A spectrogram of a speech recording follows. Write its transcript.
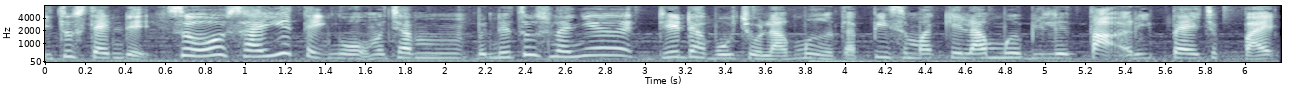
Itu standard So saya tengok macam macam benda tu sebenarnya dia dah bocor lama tapi semakin lama bila tak repair cepat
